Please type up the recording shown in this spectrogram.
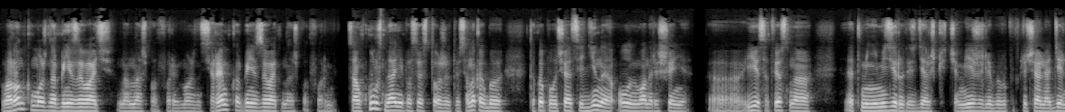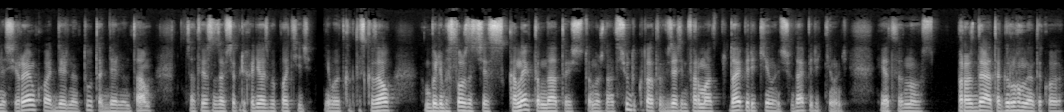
воронку можно организовать на нашей платформе, можно CRM организовать на нашей платформе. Сам курс, да, непосредственно тоже. То есть оно как бы такое получается единое all-in-one решение. Э, и, соответственно, это минимизирует издержки, чем ежели бы вы подключали отдельно CRM, отдельно тут, отдельно там. Соответственно, за все приходилось бы платить. И вот, как ты сказал, были бы сложности с коннектом, да, то есть что нужно отсюда куда-то взять информацию, туда перекинуть, сюда перекинуть. И это, ну, порождает огромную такую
